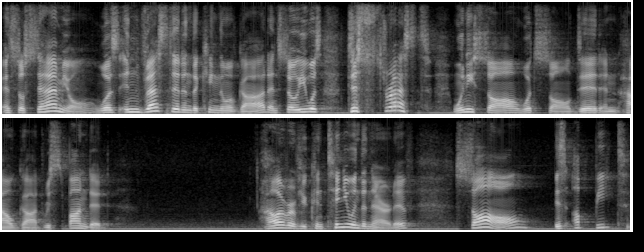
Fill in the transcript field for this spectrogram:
And so Samuel was invested in the kingdom of God, and so he was distressed when he saw what Saul did and how God responded. However, if you continue in the narrative, Saul is upbeat.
